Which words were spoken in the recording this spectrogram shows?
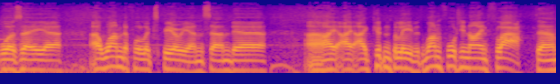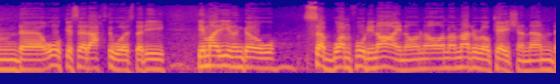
was a, uh, a wonderful experience and uh, I, I, I, couldn't believe it. 149 flat and uh, Åke said afterwards that he, he might even go sub 149 on, on another occasion and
